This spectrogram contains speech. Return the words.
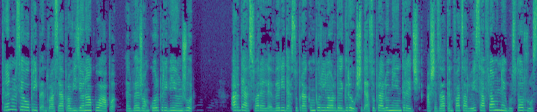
trenul se opri pentru a se aproviziona cu apă. Hervé Joncourt privi în jur. Ardea soarele verii deasupra câmpurilor de grâu și deasupra lumii întregi. Așezat în fața lui se afla un negustor rus.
